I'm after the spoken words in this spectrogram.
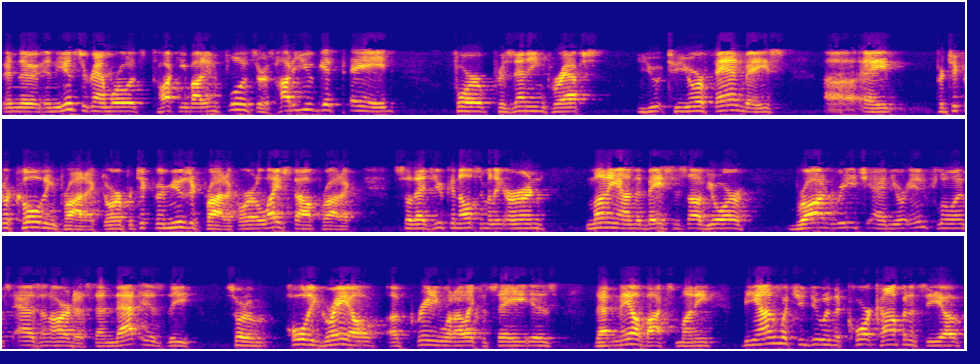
in the in the Instagram world. It's talking about influencers. How do you get paid for presenting perhaps you, to your fan base uh, a particular clothing product or a particular music product or a lifestyle product so that you can ultimately earn money on the basis of your broad reach and your influence as an artist. And that is the sort of holy grail of creating what I like to say is that mailbox money beyond what you do in the core competency of,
